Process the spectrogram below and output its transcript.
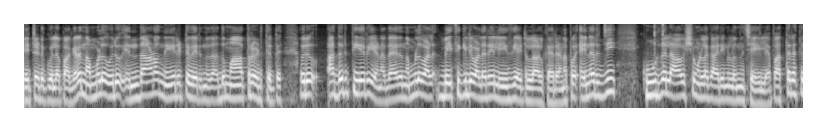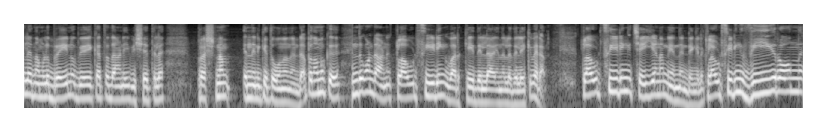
ഏറ്റെടുക്കില്ല പകരം നമ്മൾ ഒരു എന്താണോ നേരിട്ട് വരുന്നത് അത് മാത്രം എടുത്തിട്ട് ഒരു അതൊരു തിയറിയാണ്. അതായത് നമ്മൾ ബേസിക്കലി വളരെ ലേസി ആയിട്ടുള്ള ആൾക്കാരാണ്. അപ്പോൾ എനർജി കൂടുതൽ ആവശ്യമുള്ള കാര്യങ്ങളൊന്നും ചെയ്യില്ല. അപ്പോൾ അത്തരത്തിൽ നമ്മൾ ബ്രെയിൻ ഉപയോഗിക്കാത്തതാണ് ഈ വിഷയത്തിലെ പ്രശ്നം എന്നെനിക്ക് തോന്നുന്നുണ്ട്. അപ്പോൾ നമുക്ക് എന്തുകൊണ്ടാണ് ക്ലൗഡ് സീഡിങ് വർക്ക് ചെയ്തില്ല എന്നുള്ളതിലേക്ക് വരാം. ക്ലൗഡ് സീഡിങ് ചെയ്യണം എന്നുണ്ടെങ്കിൽ ക്ലൗഡ് സീഡിങ് സീറോന്ന്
